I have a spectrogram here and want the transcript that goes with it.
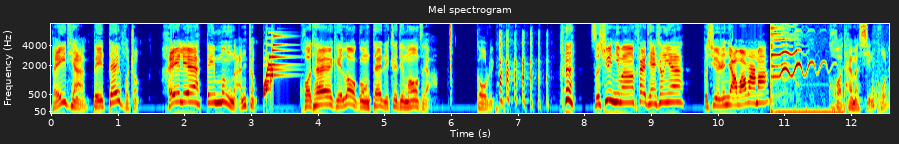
白天被大夫整，黑脸被猛男整。阔太给老公戴的这顶帽子呀，够绿。哼，只许你们海天盛宴，不许人家玩玩吗？阔太们辛苦了。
